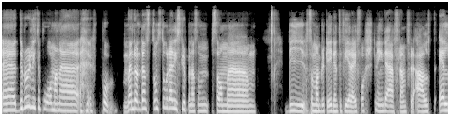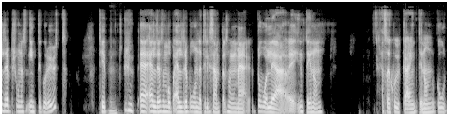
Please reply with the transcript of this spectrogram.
Eh, det beror lite på om man är på, men de, de, de stora riskgrupperna som, som, eh, vi, som man brukar identifiera i forskning, det är framför allt äldre personer som inte går ut. Typ mm. Eh, äldre som bor på äldreboende till exempel, som är dåliga, eh, inte i någon alltså sjuka inte i någon god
